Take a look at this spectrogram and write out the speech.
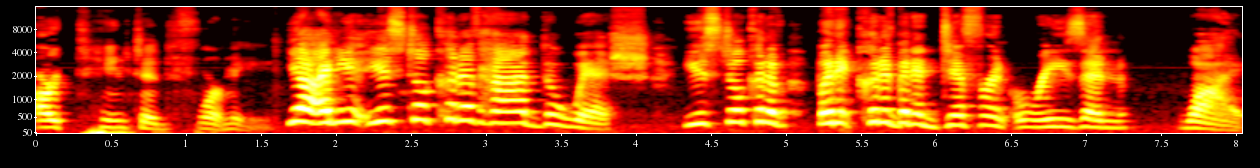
are tainted for me Yeah, and you you still could have had the wish. You still could have, but it could have been a different reason why.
